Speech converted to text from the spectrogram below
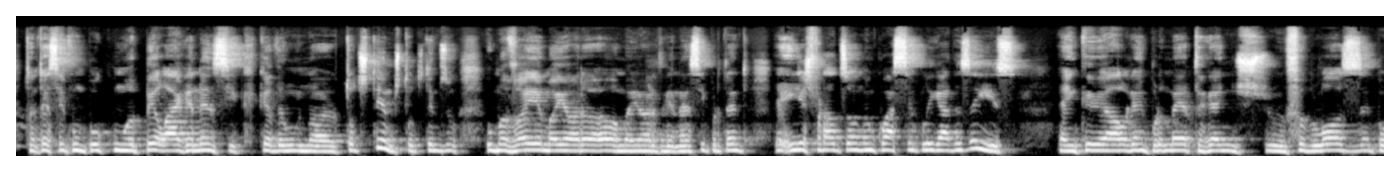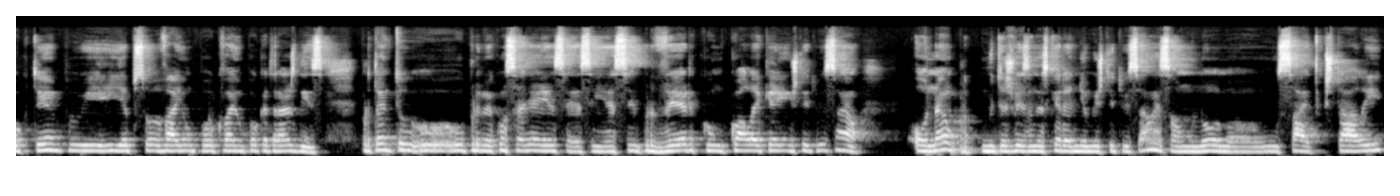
Portanto, é sempre um pouco um apelo à ganância que cada um, nós, todos temos, todos temos uma veia maior ou maior de ganância e, portanto, e as fraudes andam quase sempre ligadas a isso em que alguém promete ganhos fabulosos em pouco tempo e, e, a pessoa vai um pouco, vai um pouco atrás disso. Portanto, o, o primeiro conselho é esse, é assim, é sempre ver com qual é que é a instituição. Ou não, porque muitas vezes nem sequer é nenhuma instituição, é só um nome ou um site que está ali,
